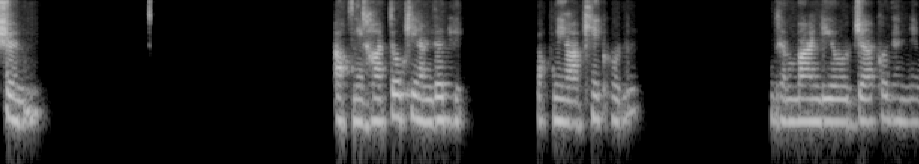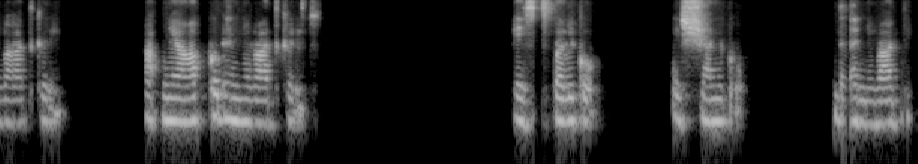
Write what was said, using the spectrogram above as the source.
शून्य। अपने हाथों के अंदर ही अपनी आँखें खोलो। ब्रह्मांडीय ऊर्जा को धन्यवाद करें। अपने आप को धन्यवाद करें। इस पल को, इस क्षण को धन्यवाद दें।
